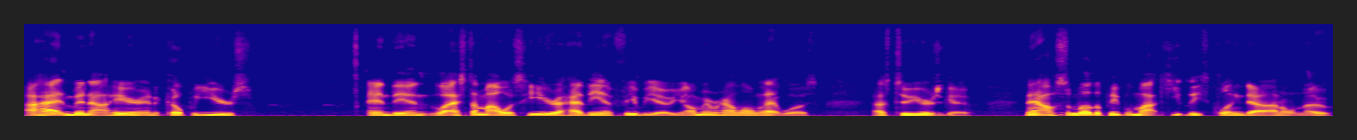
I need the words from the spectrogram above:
I hadn't been out here in a couple years. And then last time I was here, I had the Anfibio. Y'all remember how long that was? That was two years ago. Now, some other people might keep these cleaned out. I don't know.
